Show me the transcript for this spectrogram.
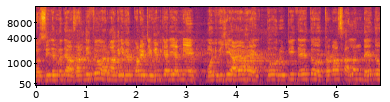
মসজিদের মধ্যে আজান দিত, আর মাগরিবের পরে টিফিন ক্যারিয়ার নিয়ে মৌলবিজি আয়া হয়, দো রুটি দে দো, থোড়া সালান দে দো,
